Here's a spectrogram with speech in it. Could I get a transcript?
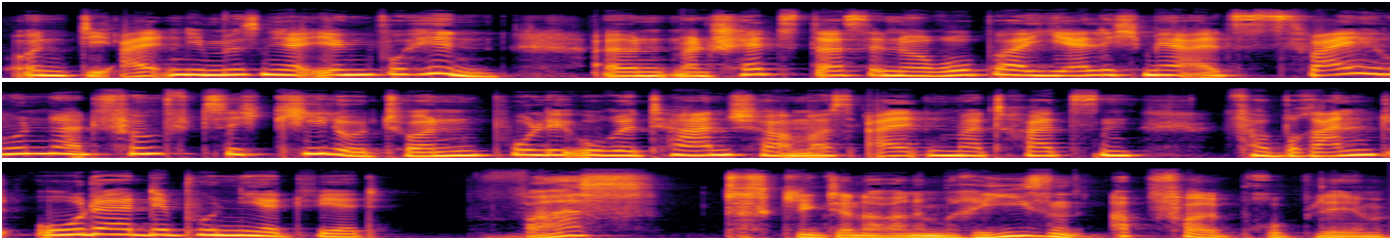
und die alten, die müssen ja irgendwo hin. Und man schätzt, dass in Europa jährlich mehr als 250 Kilotonnen Polyurethanschaum aus alten Matratzen verbrannt oder deponiert wird. Was? Das klingt ja nach einem riesen Abfallproblem.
